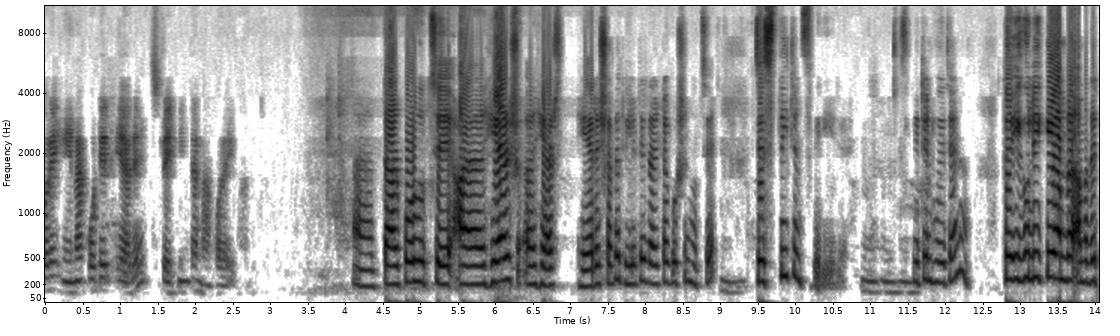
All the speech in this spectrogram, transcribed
করে হেনা কোটেড হেয়ারে স্ট্রেটনিংটা না করাই ভালো। তারপর হচ্ছে হেয়ার হেয়ার হেয়ারের সাথে রিলেটেড আরেকটা কোশ্চেন হচ্ছে যে স্প্লিটেন্স বেরিয়ে যায়। স্প্লিটেন হয়ে যায় না? তো এগুলিকে আমরা আমাদের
